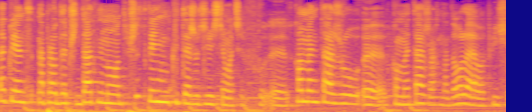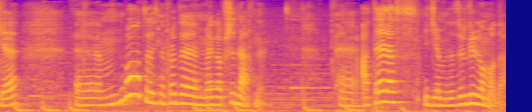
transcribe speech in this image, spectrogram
Tak więc naprawdę przydatny mod. Wszystkie linki też oczywiście macie w y, komentarzu, y, w komentarzach na dole, w opisie, bo to jest naprawdę mega przydatne. E, A teraz idziemy do drugiego moda.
